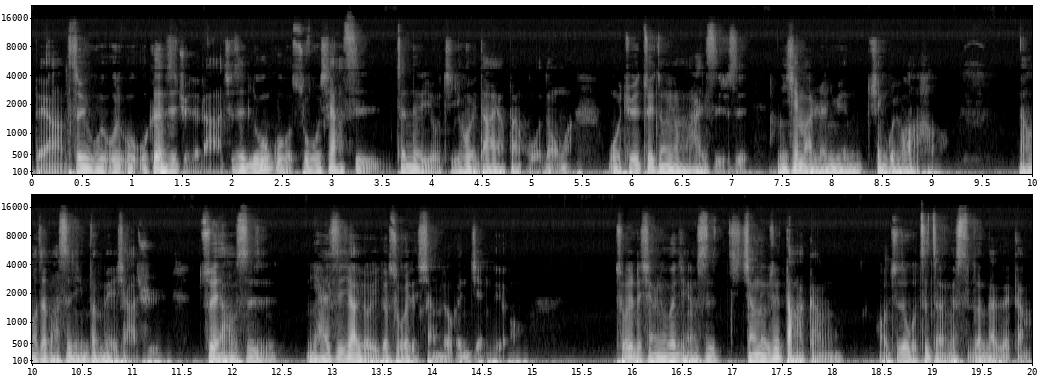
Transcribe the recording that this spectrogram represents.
对啊，所以我我我我个人是觉得啦，就是如果说下次真的有机会大家要办活动的话，我觉得最重要的还是就是你先把人员先规划好。然后再把事情分配下去，最好是你还是要有一个所谓的详流跟简流。所谓的详流跟简流是详流是大纲，哦，就是我这整个时段大概在干嘛。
